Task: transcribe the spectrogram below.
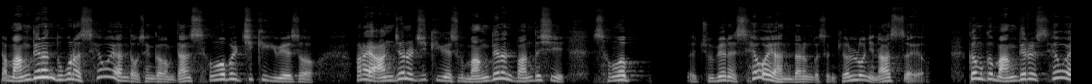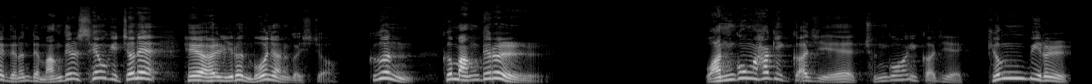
자, 망대는 누구나 세워야 한다고 생각합니다. 한 성읍을 지키기 위해서 하나의 안전을 지키기 위해서 그 망대는 반드시 성읍 주변에 세워야 한다는 것은 결론이 났어요. 그럼 그 망대를 세워야 되는데 망대를 세우기 전에 해야 할 일은 뭐냐는 것이죠. 그건 그 망대를 완공하기까지의 준공하기까지의 경비를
